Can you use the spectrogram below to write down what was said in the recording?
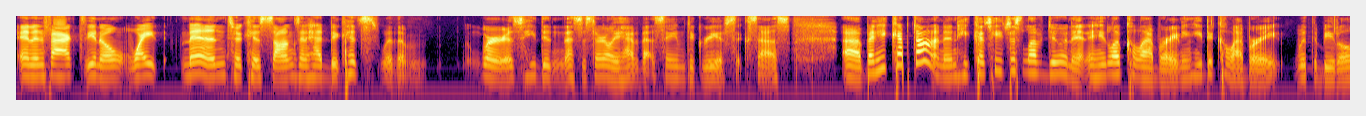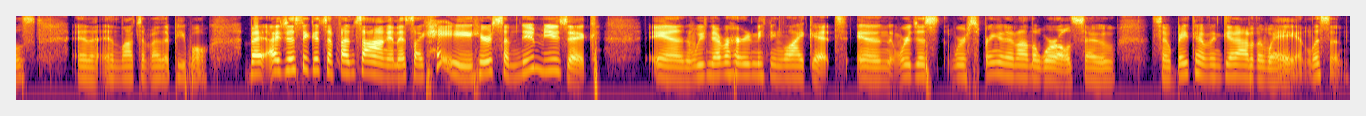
And in fact, you know, white men took his songs and had big hits with them whereas he didn't necessarily have that same degree of success. Uh, but he kept on, and he because he just loved doing it, and he loved collaborating. He did collaborate with the Beatles and and lots of other people. But I just think it's a fun song, and it's like, hey, here's some new music. And we've never heard anything like it, and we're just we're springing it on the world. So, so Beethoven, get out of the way and listen.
